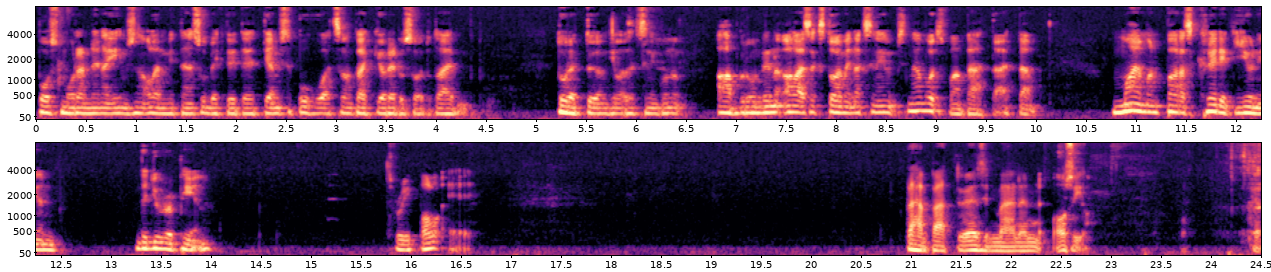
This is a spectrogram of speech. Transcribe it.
postmoderneina ihmisenä ole mitään subjektiviteettia, missä puhuu, että se on kaikki on redusoitu tai todettu jonkinlaiseksi niin kuin Abgrundin alaiseksi toiminnaksi, niin sitten mehän voitaisiin vaan päättää, että maailman paras credit union, the European. Triple A. Tähän päättyy ensimmäinen osio. Ei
